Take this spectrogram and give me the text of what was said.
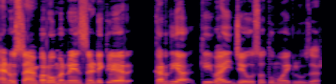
एंड उस टाइम पर रोमन रेंस ने डिक्लेयर कर दिया कि भाई, जे उसो तुम हो एक लूज़र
